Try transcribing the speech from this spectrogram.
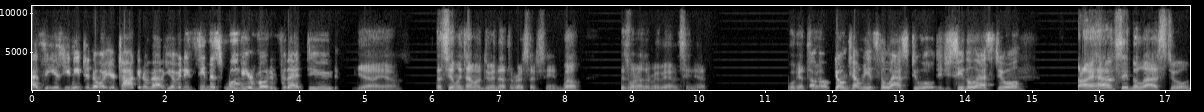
Razzies, you need to know what you're talking about. You haven't even seen this movie. You're voting for that dude. Yeah, I am. That's the only time I'm doing that. The rest I've seen. Well, there's one other movie I haven't seen yet. We'll get to it. Uh-oh. Don't tell me it's the last duel. Did you see the last duel? I have seen The Last Duel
